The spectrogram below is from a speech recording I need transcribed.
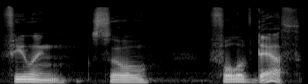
feeling so full of death?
